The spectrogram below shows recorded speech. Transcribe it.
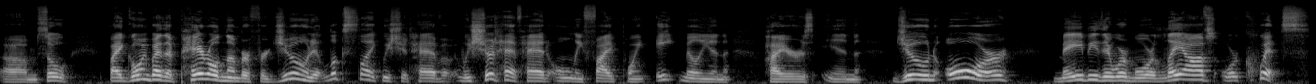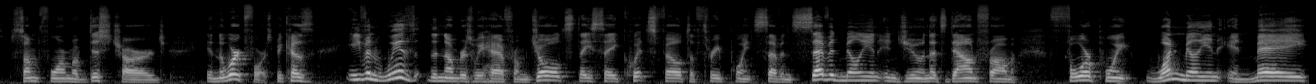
Um, so by going by the payroll number for June, it looks like we should have we should have had only 5.8 million hires in June or maybe there were more layoffs or quits, some form of discharge in the workforce because Even with the numbers we have from JOLTS, they say quits fell to 3.77 million in June. That's down from 4.1 million in May,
